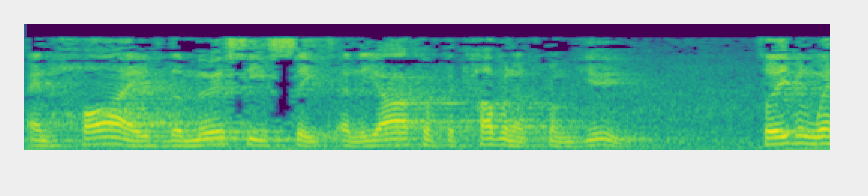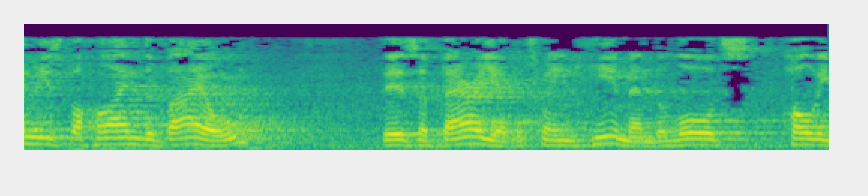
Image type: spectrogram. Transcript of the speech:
and hide the mercy seat and the Ark of the Covenant from view. So even when he's behind the veil, there's a barrier between him and the Lord's holy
